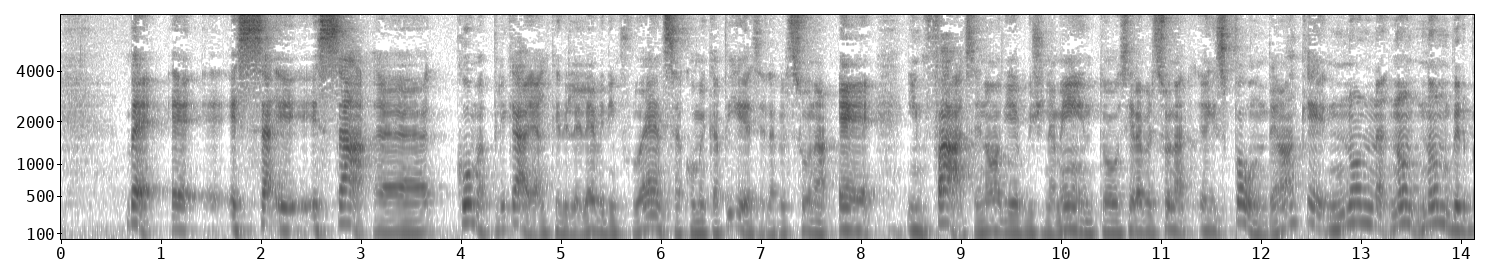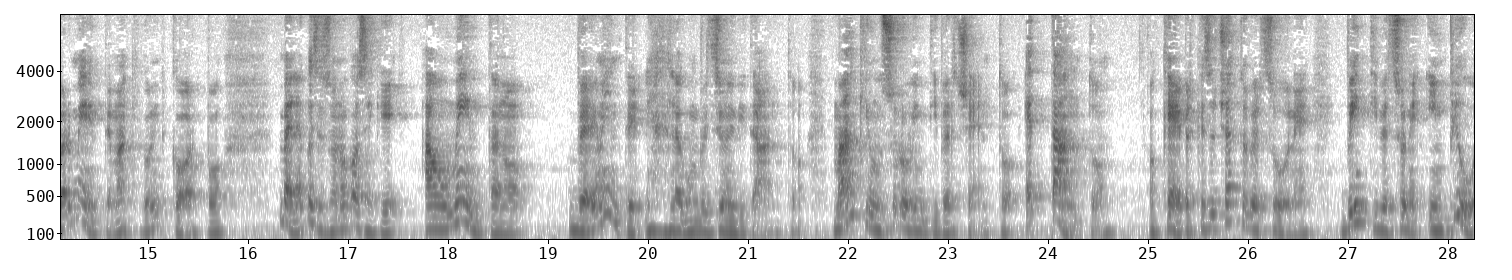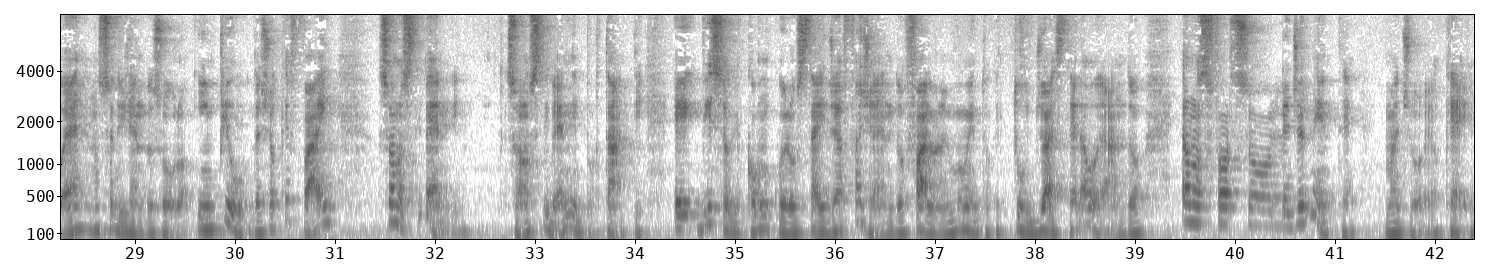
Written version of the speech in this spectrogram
beh, è, è, sa, è, sa eh, come applicare anche delle leve di influenza, come capire se la persona è in fase no, di avvicinamento, se la persona risponde, no? anche non, non, non verbalmente, ma anche con il corpo. Bene, queste sono cose che aumentano veramente la conversione di tanto, ma anche un solo 20% è tanto ok? Perché su 100 persone, 20 persone in più, eh, non sto dicendo solo, in più da ciò che fai, sono stipendi. Sono stipendi importanti e visto che comunque lo stai già facendo, fallo nel momento che tu già stai lavorando è uno sforzo leggermente maggiore, ok?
